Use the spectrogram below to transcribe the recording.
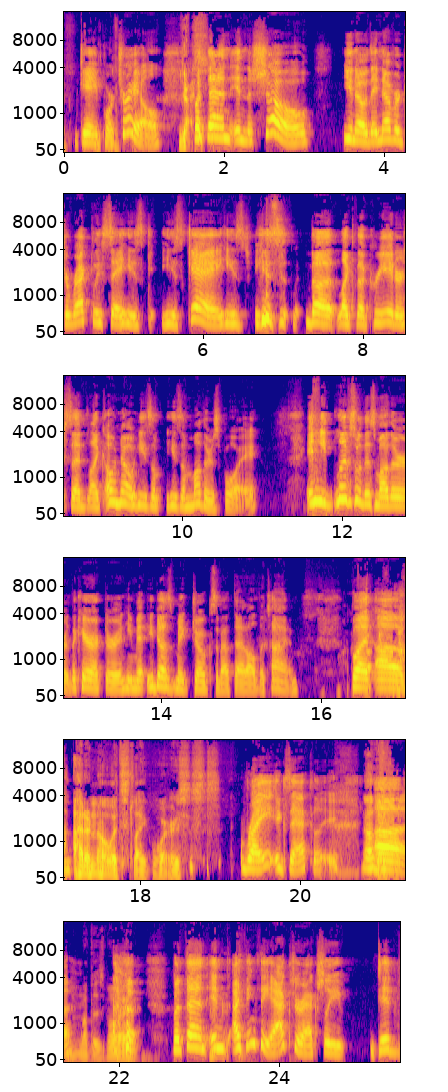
gay portrayal. Yes. but then in the show you know they never directly say he's he's gay. He's he's the like the creator said like oh no he's a he's a mother's boy. And he lives with his mother the character and he he does make jokes about that all the time but um I don't know what's like worse. right exactly no, Uh, thanks, mother's boy. but then in i think the actor actually did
